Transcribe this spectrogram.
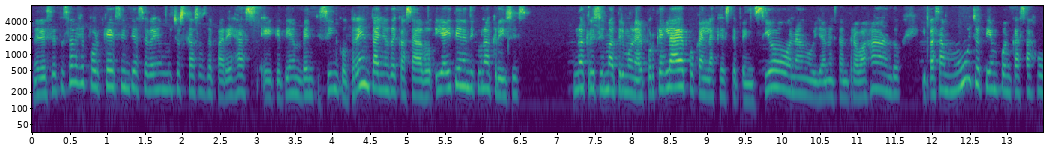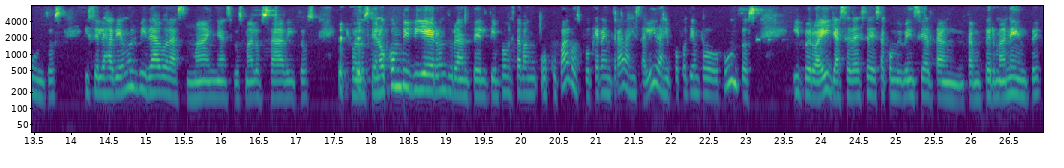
me decía, ¿tú sabes por qué, Cintia, se ven en muchos casos de parejas eh, que tienen 25, 30 años de casado y ahí tienen una crisis? Una crisis matrimonial, porque es la época en la que se pensionan o ya no están trabajando y pasan mucho tiempo en casa juntos y se les habían olvidado las mañas, los malos hábitos con los que no convivieron durante el tiempo que estaban ocupados, porque eran entradas y salidas y poco tiempo juntos. Y pero ahí ya se da esa convivencia tan, tan permanente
